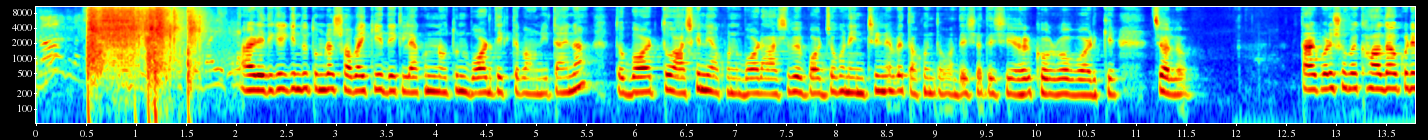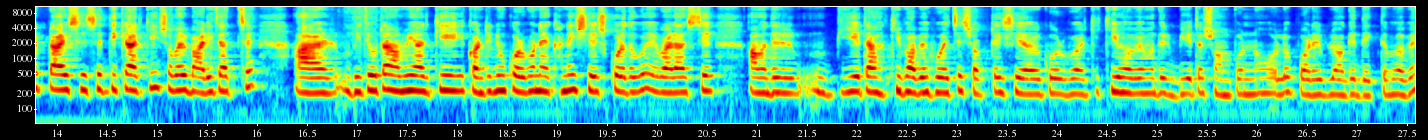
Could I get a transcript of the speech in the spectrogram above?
হ্যাঁ আর এদিকে কিন্তু তোমরা সবাইকেই দেখলে এখন নতুন বর দেখতে পাওনি, তাই না? তো বর তো আসেনি এখন, বর আসবে, বর যখন এন্ট্রি নেবে তখন তোমাদের সাথে শেয়ার করব বরকে। চলো। তারপরে সবাই খাওয়া দাওয়া করে প্রায় শেষের দিকে আর কি, সবাই বাড়ি যাচ্ছে। আর ভিডিওটা আমি আর কি কন্টিনিউ করব না, এখানেই শেষ করে দেবো। এবার আসছে আমাদের বিয়েটা কীভাবে হয়েছে সবটাই শেয়ার করব আর কি, কীভাবে আমাদের বিয়েটা সম্পন্ন হলো, পরের ব্লগে দেখতে পাবে।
